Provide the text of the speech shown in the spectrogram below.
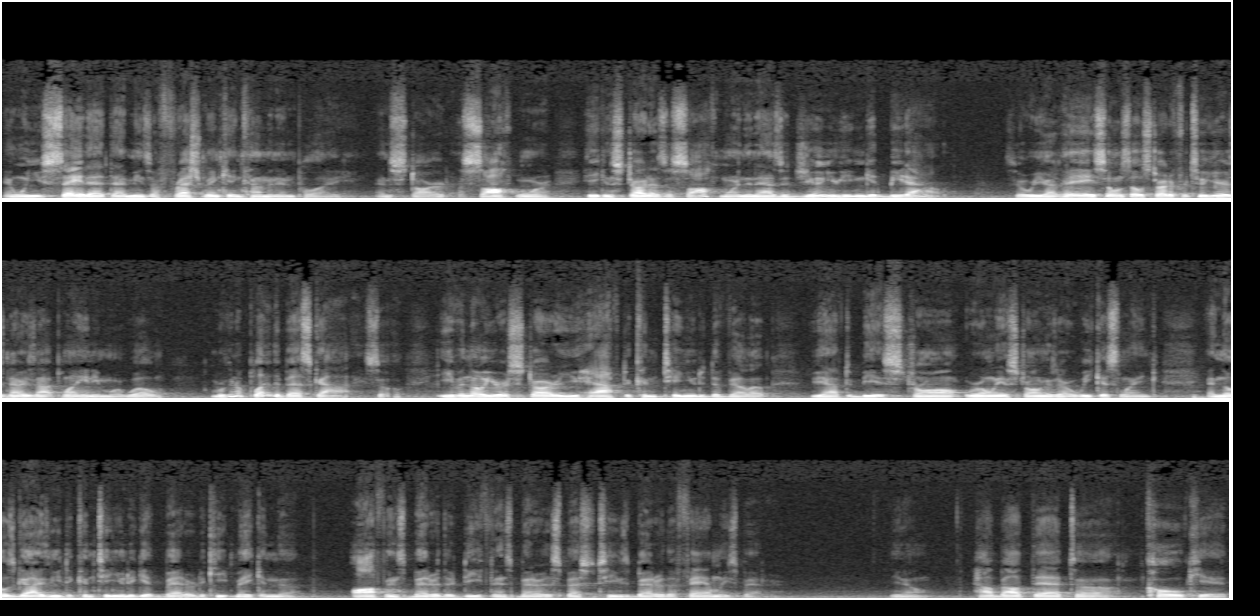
And when you say that, that means a freshman can come in and play and start. A sophomore, he can start as a sophomore, and then as a junior, he can get beat out. So we got, hey, so and so started for two years, now he's not playing anymore. Well, we're going to play the best guy. So even though you're a starter, you have to continue to develop. You have to be as strong. We're only as strong as our weakest link, and those guys need to continue to get better to keep making the offense better, their defense better, the special teams better, the families better. You know, how about that uh, Cole kid?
